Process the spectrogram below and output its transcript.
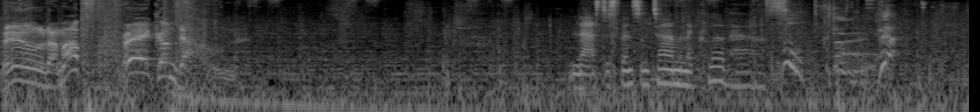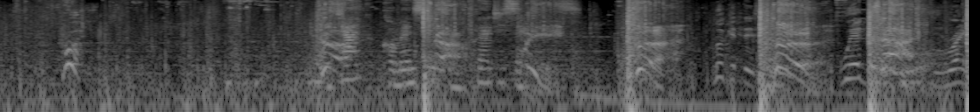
Build them up, break 'em down. Nice to spend some time in the clubhouse. Attack commences in 30 seconds. Look at this. We're gonna do great.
